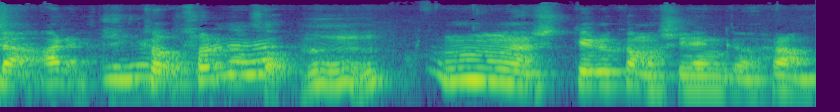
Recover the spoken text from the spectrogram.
だ あれ犬。そうそれでね。そう。うんうん。うん知ってるかもしれんけどさ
